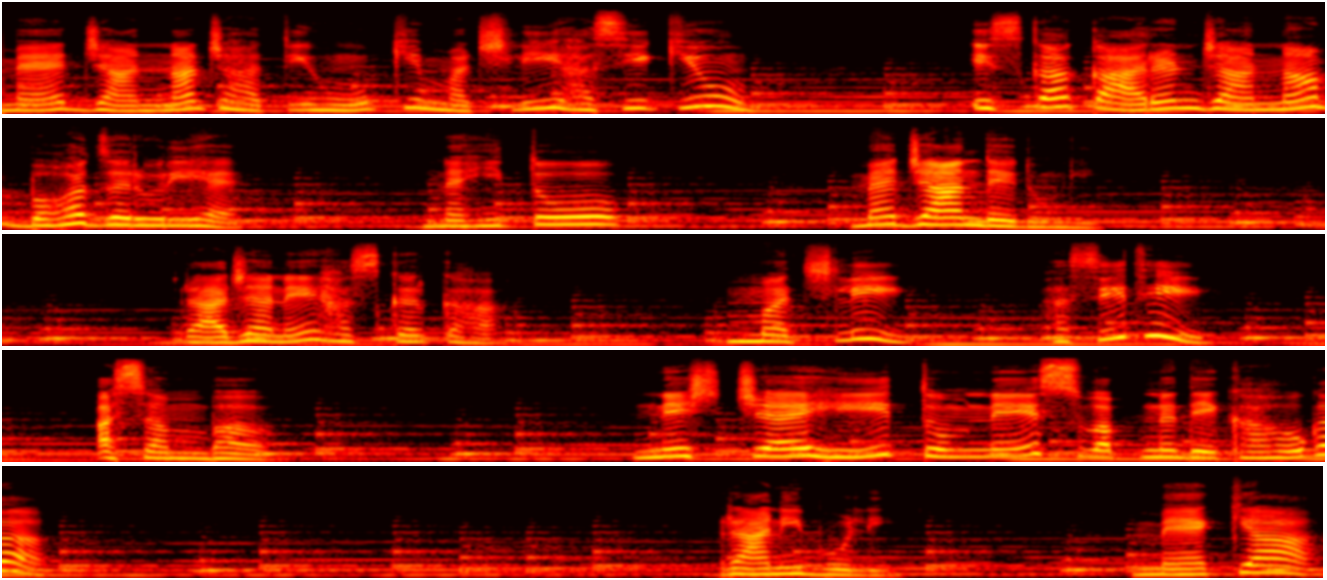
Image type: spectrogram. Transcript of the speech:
मैं जानना चाहती हूँ कि मछली हँसी क्यों? इसका कारण जानना बहुत ज़रूरी है। नहीं तो मैं जान दे दूँगी। राजा ने हंसकर कहा, मछली, हँसी थी? असंभव। निश्चय ही तुमने स्वप्न देखा होगा। रानी बोली, मैं क्या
